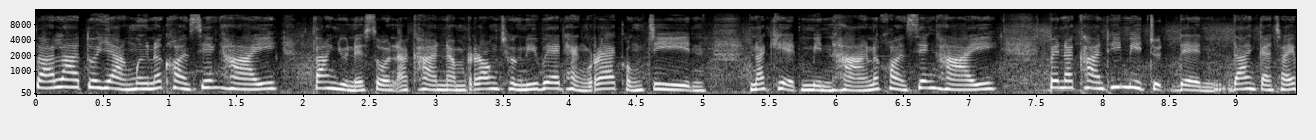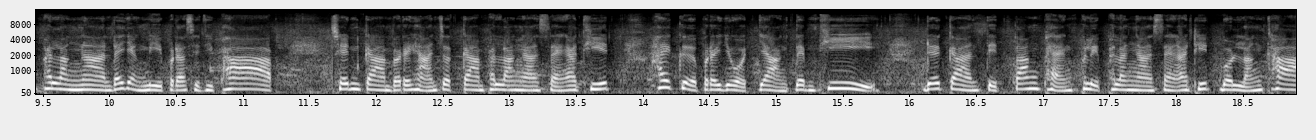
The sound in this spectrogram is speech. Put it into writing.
ศาลาตัวอย่างเมืองนครเซี่ยงไฮ้ตั้งอยู่ในโซนอาคารนำร่องเชิงนิเวศแห่งแรกของจีนณเขตหมินหางนครเซี่ยงไฮ้เป็นอาคารที่มีจุดเด่น ด้านการใช้พลังงานได้อย่างมีประสิทธิภาพ เช่นการบริหารจัดการพลังงานแสงอาทิตย์ ให้เกิดประโยชน์อย่างเต็มที่ ด้วยการติดตั้งแผงผลิตพลังงานแสงอาทิตย์บนหลังคา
